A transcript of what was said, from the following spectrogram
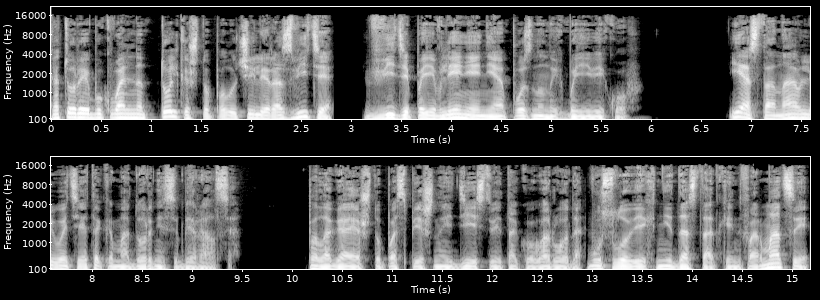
которые буквально только что получили развитие в виде появления неопознанных боевиков. И останавливать это Комодор не собирался. Полагая, что поспешные действия такого рода в условиях недостатка информации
